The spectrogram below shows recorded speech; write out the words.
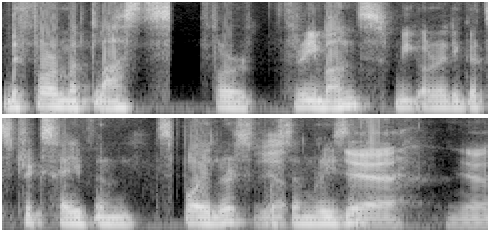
the format lasts for three months. We already got Strixhaven spoilers for Yep. some reason Yeah, yeah.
